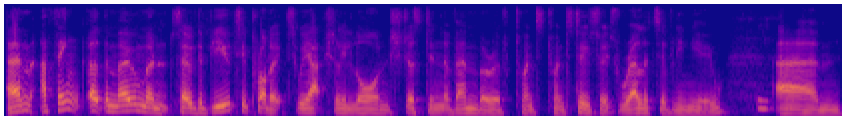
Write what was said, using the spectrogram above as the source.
Um, I think at the moment, so the beauty products we actually launched just in November of 2022, so it's relatively new. Yeah. Um,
